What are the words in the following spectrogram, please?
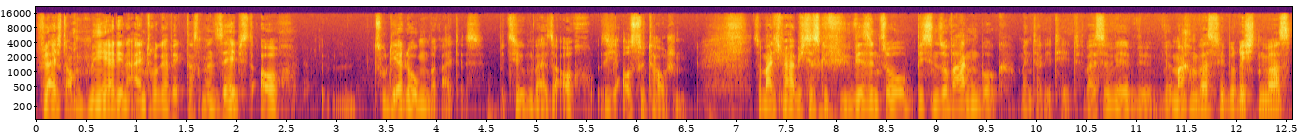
vielleicht auch mehr den Eindruck erweckt, dass man selbst auch zu Dialogen bereit ist, beziehungsweise auch sich auszutauschen. So manchmal habe ich das Gefühl, wir sind so ein bisschen so Wagenburg-Mentalität. Weißt du, wir, wir, wir machen was, wir berichten was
